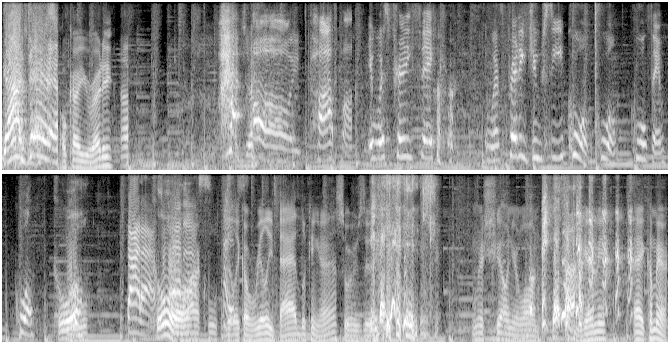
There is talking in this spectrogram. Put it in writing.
God damn! Okay, you ready? Oh, Papa. It was pretty thick. it was pretty juicy. Cool, cool, cool thing. Cool. Cool. Badass. Cool. A lot Badass. of cool. Is it like a really bad looking ass, or is it? I'm gonna shit on your lawn. You hear me? Hey, come here.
